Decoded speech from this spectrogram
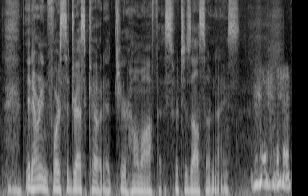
they don't enforce the dress code at your home office, which is also nice.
